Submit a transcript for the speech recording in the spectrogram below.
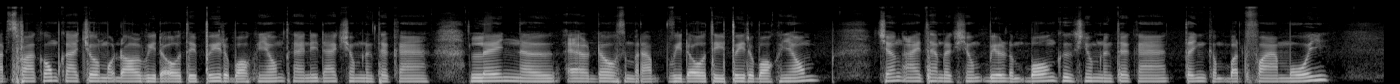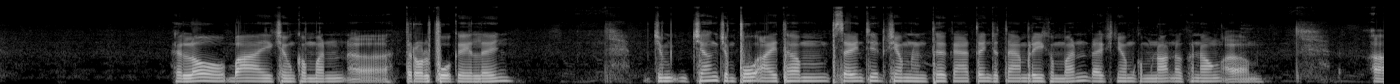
អត់ស្វាគមន៍ការចូលមកដល់វីដេអូទី2របស់ខ្ញុំថ្ងៃនេះដែលខ្ញុំនឹងធ្វើការលេងនៅ Eldo សម្រាប់វីដេអូទី2របស់ខ្ញុំអញ្ចឹង item ដែលខ្ញុំ build ដំបូងគឺខ្ញុំនឹងធ្វើការទិញកំបិត farm មួយ Hello bye ខ្ញុំ comment អឺត្រូលពួកគេលេង អញ្ចឹងចំពោះ item ផ្សេងទៀតខ្ញុំនឹងធ្វើការទិញទៅតាម recommend ដែលខ្ញុំកំណត់នៅក្នុងអឺអឺ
